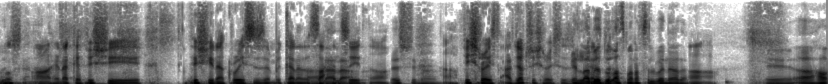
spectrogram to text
نص آه هناك فيش فيش هناك ريسيزم بكندا آه، صح لا، لا. نسيت. آه. ما آه فيش ريس عن جد فيش ريسيزم الأبيض والأسمر نفس البني آدم. آه آه. إيه آه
